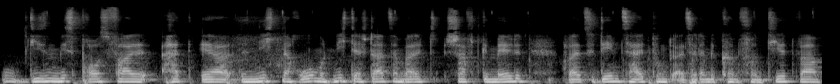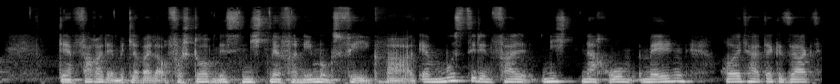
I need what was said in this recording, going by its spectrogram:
Diesen Missbrauchsfall hat er nicht nach Rom und nicht der Staatsanwaltschaft gemeldet, weil zu dem Zeitpunkt, als er damit konfrontiert war, der Pfarrer, der mittlerweile auch verstorben ist, nicht mehr vernehmungsfähig war. Er musste den Fall nicht nach Rom melden. Heute hat er gesagt,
